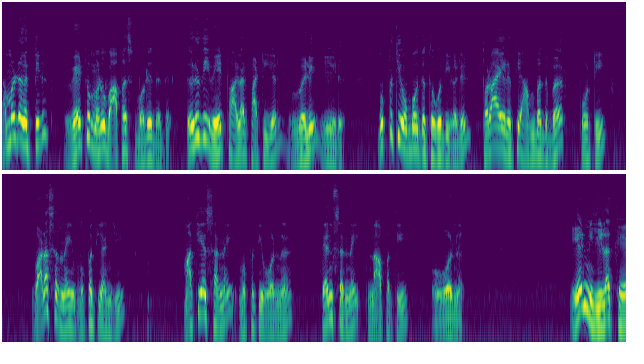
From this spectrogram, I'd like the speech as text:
தமிழகத்தில் வேட்புமனு வாபஸ் முடிந்தது இறுதி வேட்பாளர் பட்டியல் வெளியீடு. முப்பத்தி ஒம்பது தொகுதிகளில் தொள்ளாயிரத்தி ஐம்பது பேர் போட்டி. வட சென்னை முப்பத்தி அஞ்சு மத்திய சென்னை முப்பத்தி ஒன்று தென் சென்னை நாற்பத்தி ஒன்று என் இலக்கு?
